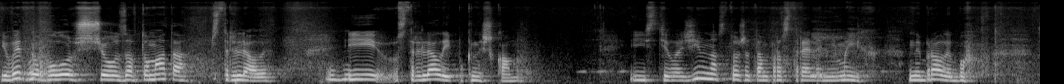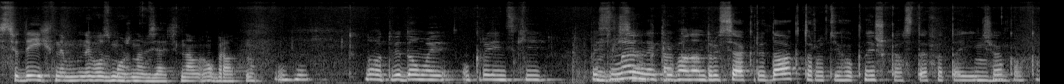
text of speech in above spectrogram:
І видно було, що з автомата стріляли. І стріляли і по книжкам. І стілажі в нас теж там простреляні. Ми їх не брали, бо сюди їх не- невозможно взяти на обратно. Ну, от відомий український письменник так. Іван Андрусяк, редактор, от його книжка Стефа та її чакалка.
